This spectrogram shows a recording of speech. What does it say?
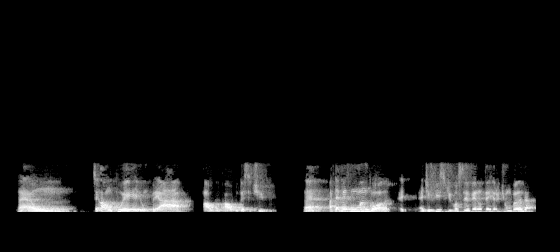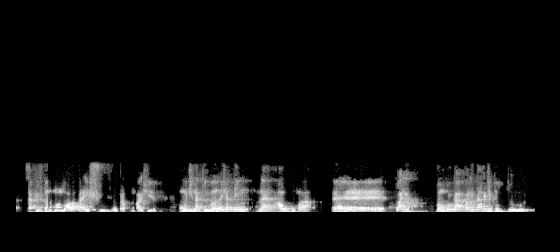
né, um, sei lá, um coelho, um preá, algo, algo desse tipo. Né? Até mesmo uma angola. É, é difícil de você ver no terreiro de Umbanda sacrificando uma angola para Exu ou para Pombagira. Onde na Quimbanda já tem né, alguma é, quali, vamos colocar a qualidade do, do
